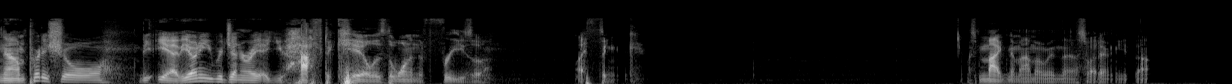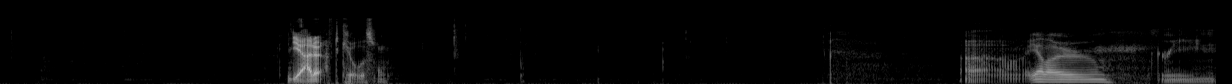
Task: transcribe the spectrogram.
Now, I'm pretty sure, the, yeah, the only regenerator you have to kill is the one in the freezer. I think. There's magnum ammo in there, so I don't need that. Yeah, I don't have to kill this one. Uh, yellow, green,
